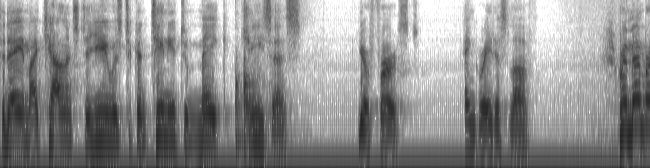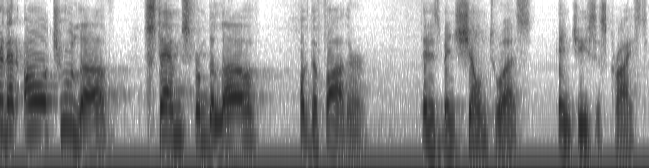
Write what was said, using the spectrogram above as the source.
Today, my challenge to you is to continue to make Jesus your first and greatest love. Remember that all true love stems from the love of the Father that has been shown to us in Jesus Christ.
